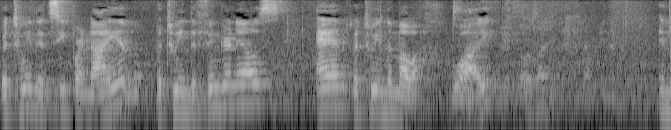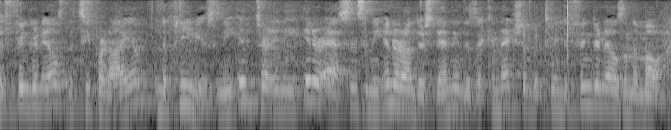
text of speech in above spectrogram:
between the tziparnayim, between the fingernails, and between the moach. Why? In the, in the, in the fingernails, the tziparnayim, in the pnimius, in the inter, in the inner essence, in the inner understanding, there's a connection between the fingernails and the moach,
